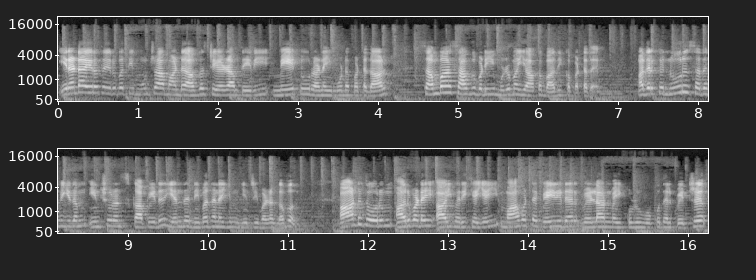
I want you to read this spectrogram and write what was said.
இரண்டாயிரத்து இருபத்தி மூன்றாம் ஆண்டு ஆகஸ்ட் ஏழாம் தேதி மேட்டூர் அணை மூடப்பட்டதால் சம்பா சாகுபடி முழுமையாக பாதிக்கப்பட்டது. அதற்கு நூறு சதவிகிதம் இன்சூரன்ஸ் காப்பீடு எந்த நிபந்தனையும் இன்றி வழங்கவும் ஆண்டுதோறும் அறுவடை ஆய்வறிக்கையை மாவட்ட பேரிடர் வேளாண்மை குழு ஒப்புதல் பெற்று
